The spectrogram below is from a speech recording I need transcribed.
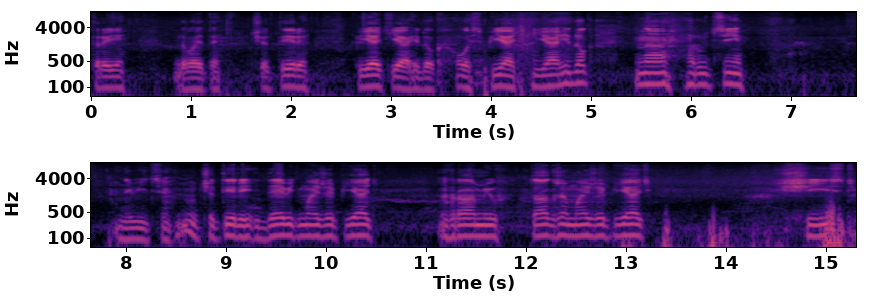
три, давайте, чотири, п'ять ягідок. Ось п'ять ягідок на руці. Дивіться, ну 4,9 майже 5 грамів. також майже 5, 6.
